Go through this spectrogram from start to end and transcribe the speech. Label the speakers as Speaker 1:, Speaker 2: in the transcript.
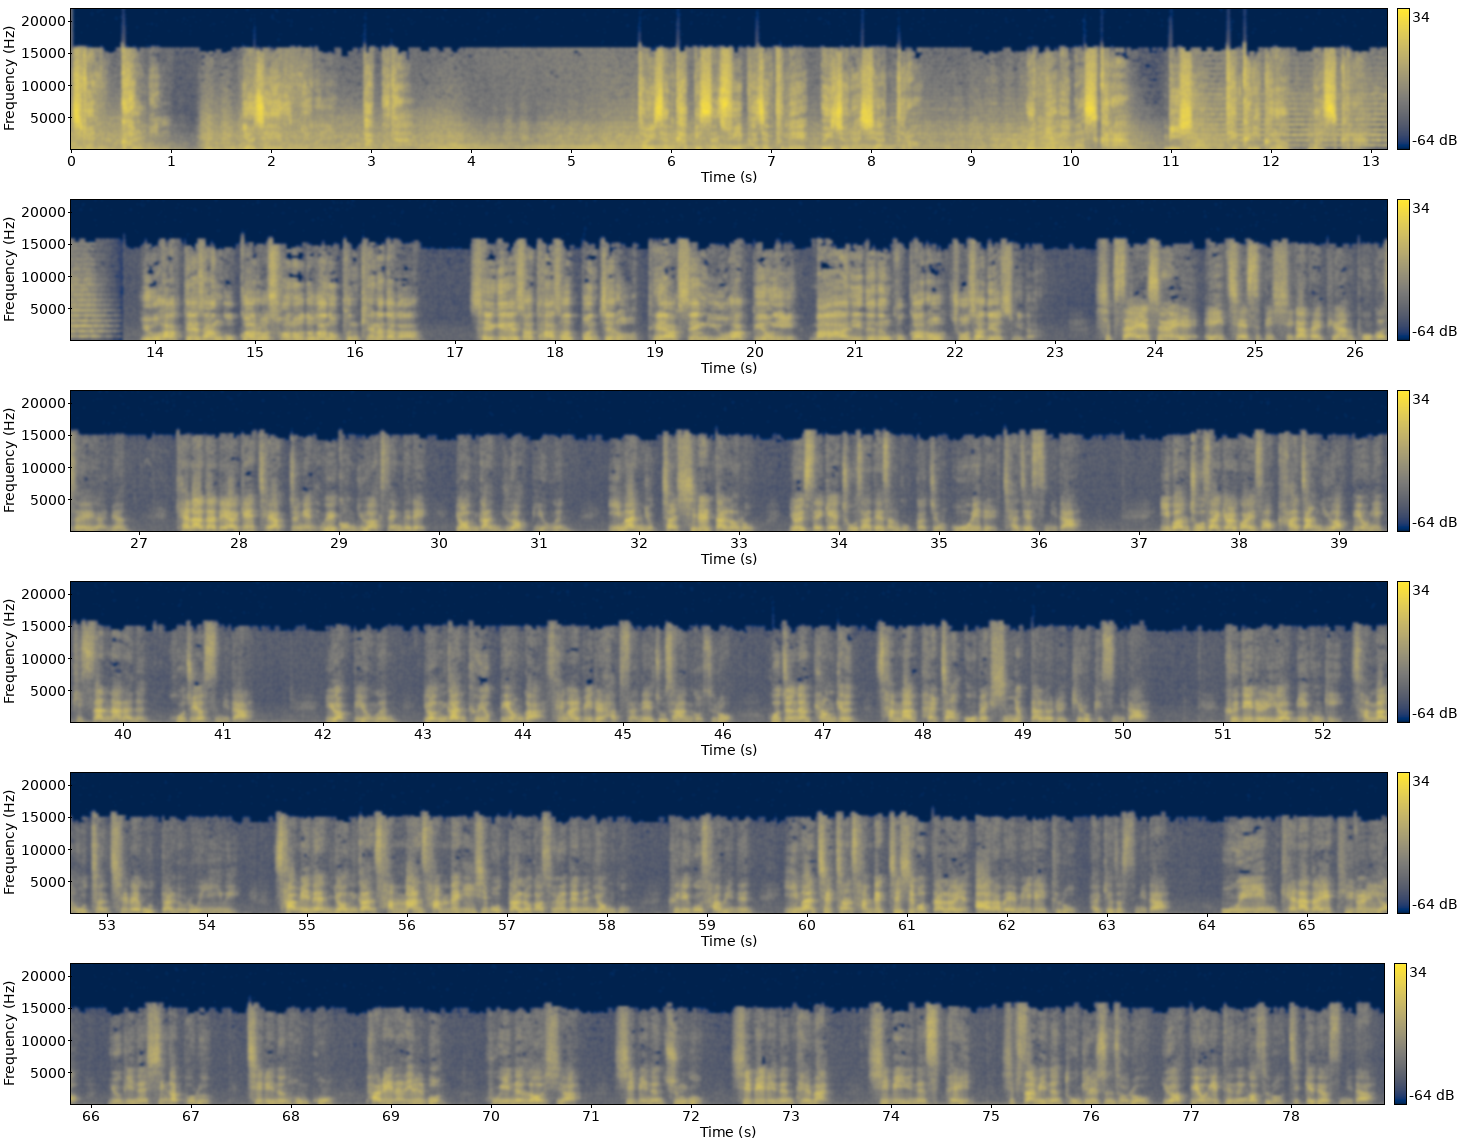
Speaker 1: 아찔한 컬링 여자의 운명을 바꾸다 더 이상 값비싼 수입 화장품에 의존하지 않도록 운명의 마스카라 미샤 테크니컬업 마스카라
Speaker 2: 유학 대상 국가로 선호도가 높은 캐나다가 세계에서 다섯 번째로 대학생 유학 비용이 많이 드는 국가로 조사되었습니다.
Speaker 3: 14일 수요일 HSBC가 발표한 보고서에 의하면 캐나다 대학에 재학 중인 외국 유학생들의 연간 유학 비용은 26,011달러로 13개 조사 대상 국가 중 5위를 차지했습니다. 이번 조사 결과에서 가장 유학 비용이 비싼 나라는 호주였습니다. 유학 비용은 연간 교육 비용과 생활비를 합산해 조사한 것으로 호주는 평균 38,516달러를 기록했습니다. 그 뒤를 이어 미국이 35,705달러로 2위, 3위는 연간 33,325달러가 소요되는 영국, 그리고 4위는 27,375달러인 아랍에미리트로 밝혀졌습니다. 5위인 캐나다의 뒤를 이어 6위는 싱가포르, 7위는 홍콩, 8위는 일본, 9위는 러시아, 10위는 중국, 11위는 대만, 12위는 스페인, 13위는 독일 순서로 유학 비용이 드는 것으로 집계되었습니다.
